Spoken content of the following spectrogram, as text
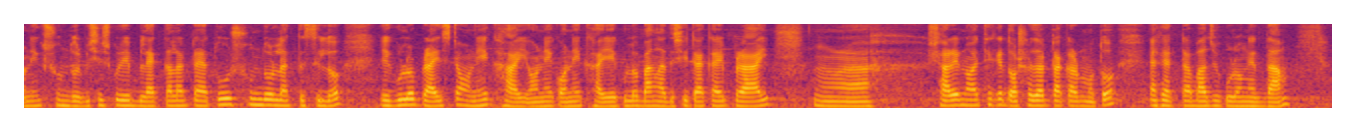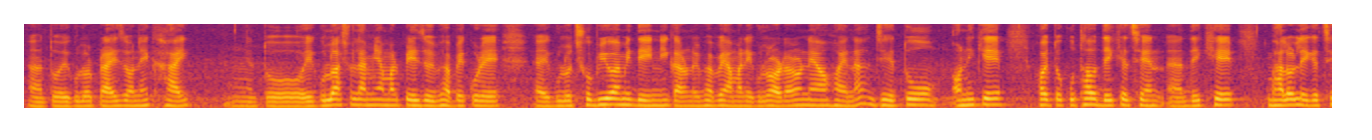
অনেক সুন্দর। বিশেষ করে ব্ল্যাক কালারটা এত সুন্দর লাগতেছিল। এগুলোর প্রাইসটা অনেক হাই অনেক অনেক হাই এগুলো বাংলাদেশি টাকায় প্রায় সাড়ে নয় থেকে দশ হাজার টাকার মতো এক একটা বাজু কুরঙের দাম। তো এগুলোর প্রাইস অনেক হাই তো এগুলো আসলে আমি আমার পেজ ওইভাবে করে এগুলো ছবিও আমি দেইনি কারণ ওইভাবে আমার এগুলো অর্ডারও নেওয়া হয় না। যেহেতু অনেকে হয়তো কোথাও দেখেছেন দেখে ভালো লেগেছে,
